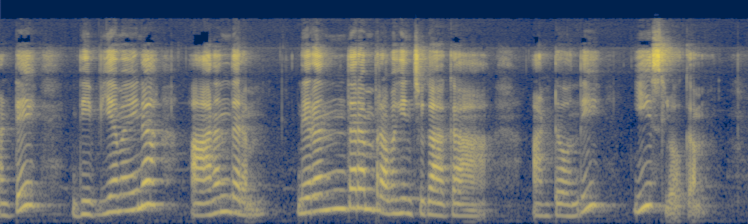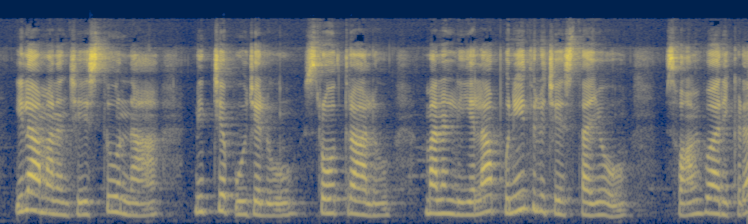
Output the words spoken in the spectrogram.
అంటే దివ్యమైన ఆనందరం నిరంతరం ప్రవహించుగాక అంటోంది ఈ శ్లోకం. ఇలా మనం చేస్తూ ఉన్న నిత్య పూజలు స్తోత్రాలు మనల్ని ఎలా పునీతులు చేస్తాయో స్వామివారు ఇక్కడ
